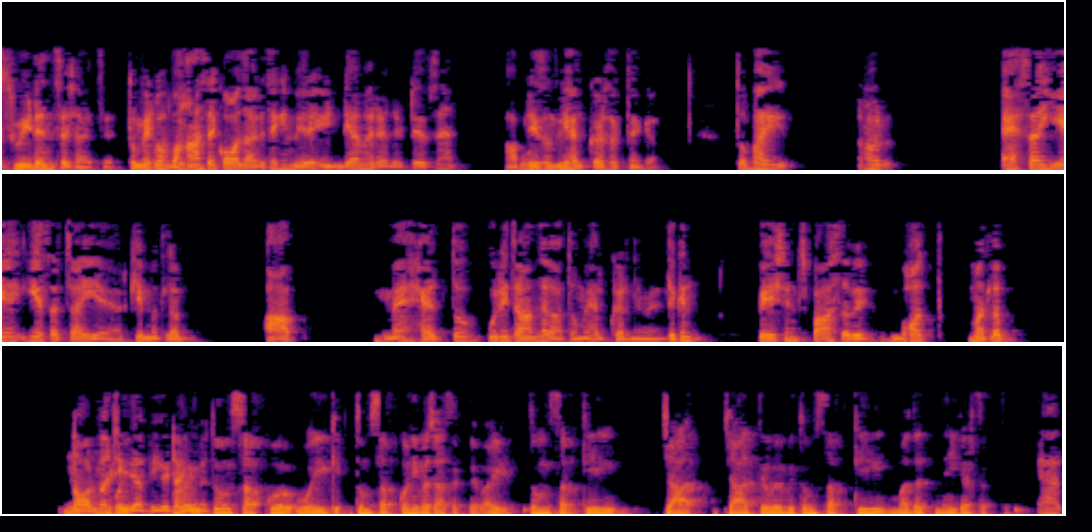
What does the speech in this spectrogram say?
स्वीडन से शायद से। तो मेरे को वहाँ से कॉल आ रहे थे कि मेरे इंडिया में रिलेटिव्स हैं आप प्लीज़ उनकी हेल्प कर सकते हैं क्या? तो भाई और ऐसा ये ये सच्चाई है यार कि मतलब आप मैं हेल्प तो पूरी जान लगाता हूँ मैं हेल्प करने में लेकिन पेशेंट्स पास अवे बहुत मतलब नॉर्मल चीज़ है अभी के टाइम में तुम सबको वही तुम सबको नहीं बचा सकते भाई। तुम सबकी चा, चाहते हुए भी तुम सबकी मदद नहीं कर सकते। यार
